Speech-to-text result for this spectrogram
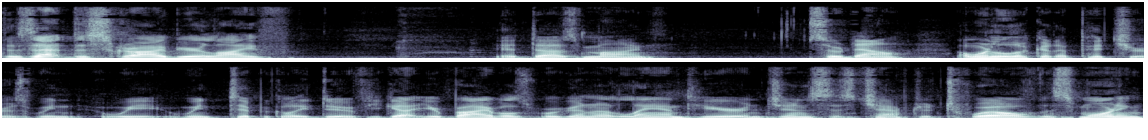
Does that describe your life? It does mine. So now I want to look at a picture as we, we, we typically do. If you got your Bibles, we're going to land here in Genesis chapter 12 this morning.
